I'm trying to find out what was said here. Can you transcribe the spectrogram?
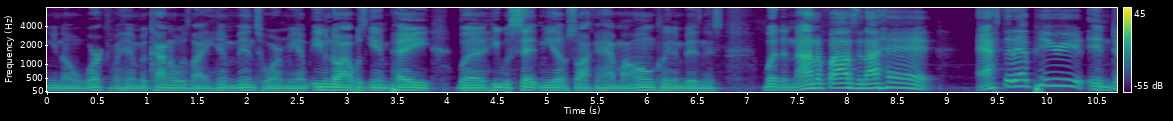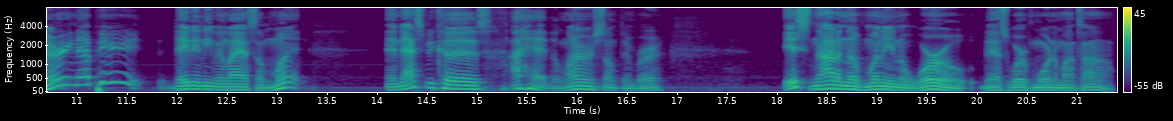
you know working for him. It kind of was like him mentoring me, even though I was getting paid, but he was setting me up so I can have my own cleaning business. But the nine to fives that I had after that period and during that period, they didn't even last a month. And that's because I had to learn something, bro. It's not enough money in the world that's worth more than my time.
